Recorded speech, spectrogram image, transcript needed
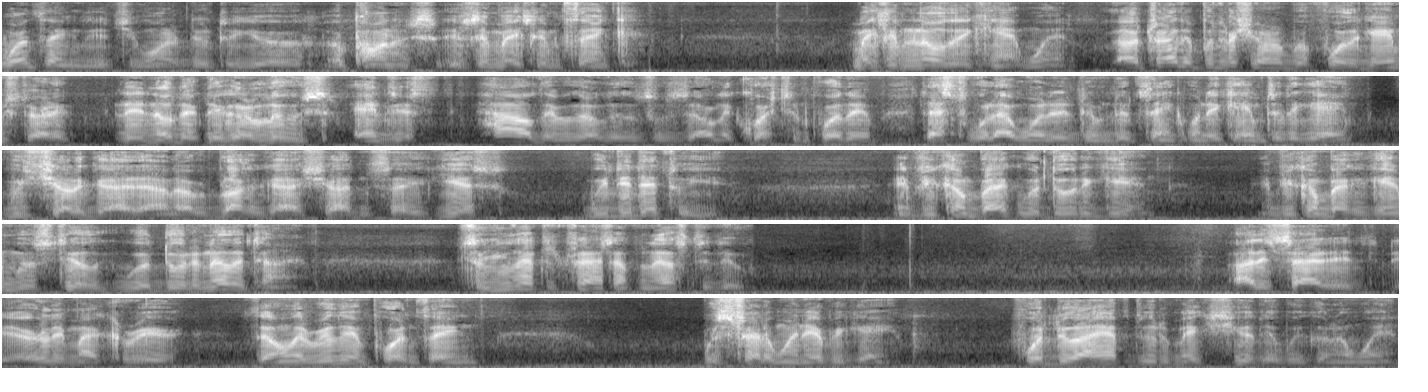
One thing that you want to do to your opponents is to make them think, make them know they can't win. I tried to put pressure on them before the game started. They know that they're going to lose, and just how they were going to lose was the only question for them. That's what I wanted them to think when they came to the game. We shut a guy down or block a guy's shot and say, yes, we did that to you. If you come back, we'll do it again. If you come back again, we'll still we'll do it another time. So you'll have to try something else to do. I decided early in my career the only really important thing was try to win every game. What do I have to do to make sure that we're going to win?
